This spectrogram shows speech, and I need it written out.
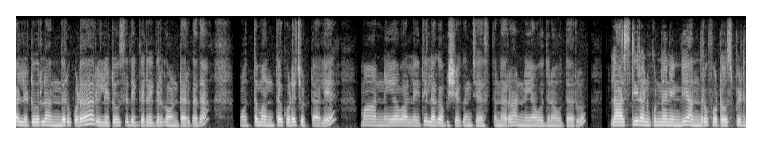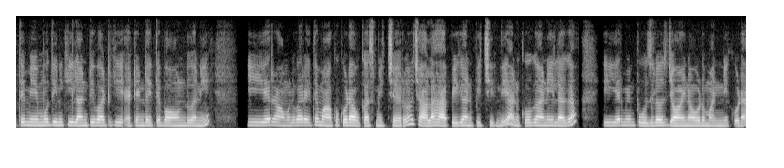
పల్లెటూరులో అందరూ కూడా రిలేటివ్స్ దగ్గర దగ్గరగా ఉంటారు కదా. మొత్తం అంతా కూడా చుట్టాలే. మా అన్నయ్య వాళ్ళైతే ఇలాగ అభిషేకం చేస్తున్నారు. అన్నయ్య వదిన అవుతారు. లాస్ట్ ఇయర్ అనుకున్నానండి అందరూ ఫొటోస్ పెడితే మేము దీనికి ఇలాంటి వాటికి అటెండ్ అయితే బాగుండు అని. ఈ ఇయర్ రాముల వారు అయితే మాకు కూడా అవకాశం ఇచ్చారు. చాలా హ్యాపీగా అనిపించింది. అనుకోగానే ఇలాగా ఈ ఇయర్ మేము పూజలో జాయిన్ అవ్వడం అన్నీ కూడా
